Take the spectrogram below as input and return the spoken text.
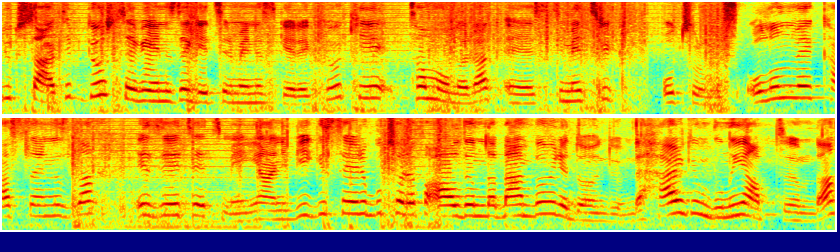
yükseltip göz seviyenize getirmeniz gerekiyor ki tam olarak e, simetrik oturmuş olun ve kaslarınızda eziyet etmeyin. Yani bilgisayarı bu tarafa aldığımda ben böyle döndüğümde her gün bunu yaptığımda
